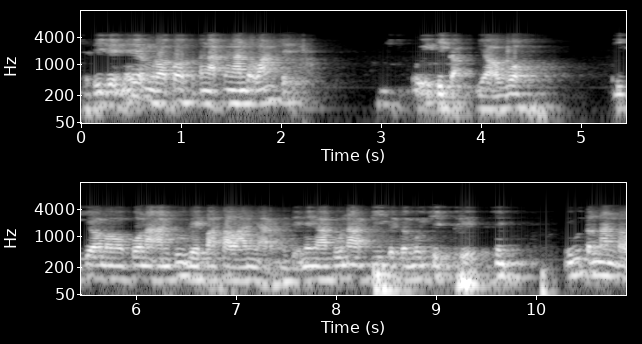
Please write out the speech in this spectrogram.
Jadi ini yang merasa setengah-setengah untuk wangsit. Itikaf, ya Allah, Iki ana ponakanku nggih pasal anyar. Dene ngaku nabi ketemu Jibril. Sing niku tenan ta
